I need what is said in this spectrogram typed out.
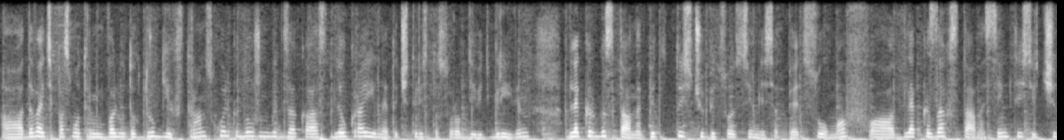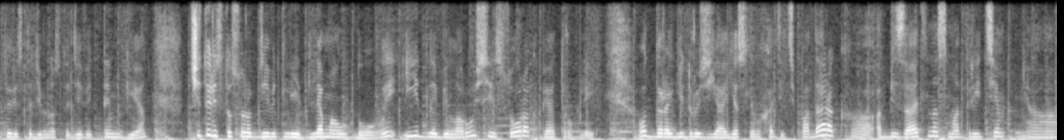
А, давайте посмотрим в валютах других стран, сколько должен быть заказ. Для Украины это 449 гривен, для Кыргызстана 1575 сомов, а, для Казахстана 7499 тенге, 449 лей для Молдовы и для Белоруссии 45 рублей. Вот, дорогие друзья, если вы хотите подарок, а, обязательно смотрите а,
